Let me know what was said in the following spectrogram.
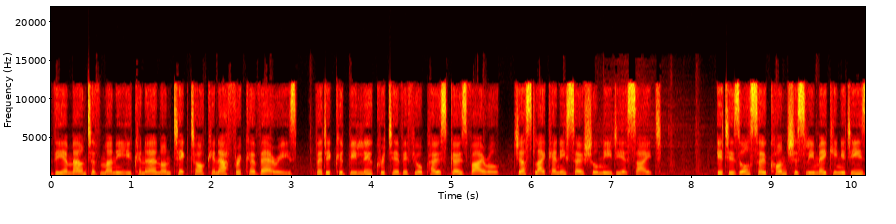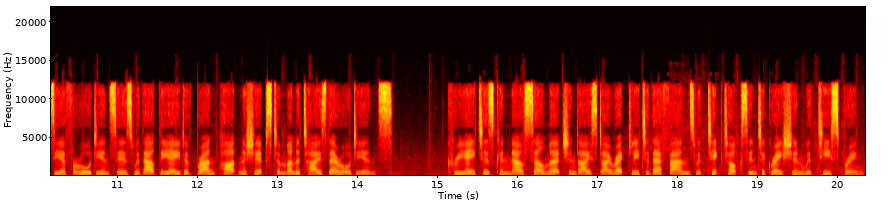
The amount of money you can earn on TikTok in Africa varies, but it could be lucrative if your post goes viral, just like any social media site. It is also consciously making it easier for audiences without the aid of brand partnerships to monetize their audience. Creators can now sell merchandise directly to their fans with TikTok's integration with Teespring,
